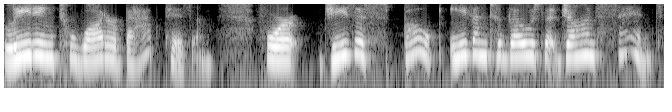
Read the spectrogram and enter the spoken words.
leading to water baptism. For Jesus spoke even to those that John sent.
